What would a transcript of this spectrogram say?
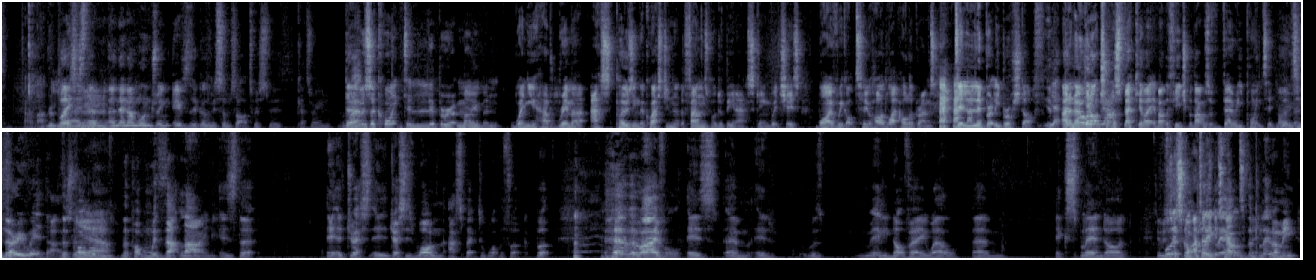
replaces Yeah, them, yeah, yeah. and then I'm wondering if there's going to be some sort of twist with Katerina. There Well- was a quite deliberate moment when you had Rimmer ask, posing the question that the fans would have been asking, which is, why have we got two hard light holograms? deliberately brushed off. Yeah, And I know we're not trying to speculate about the future, but that was a very pointed moment. It's very weird that. The problem, Yeah. the problem with that line is that it address it addresses one aspect of what the fuck, but her arrival is um, is was really not very well um, explained or it was Well, just it's not- I completely it's out meant of the blue. I mean,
